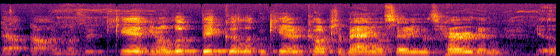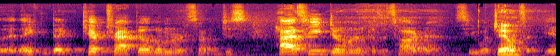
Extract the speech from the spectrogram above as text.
Dal- Dalton was a kid, you know, look big, good looking kid. Coach Emmanuel said he was hurt, and you know, they they kept track of him or something. Just how's he doing? Because it's hard to see what. Jalen? Yeah.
